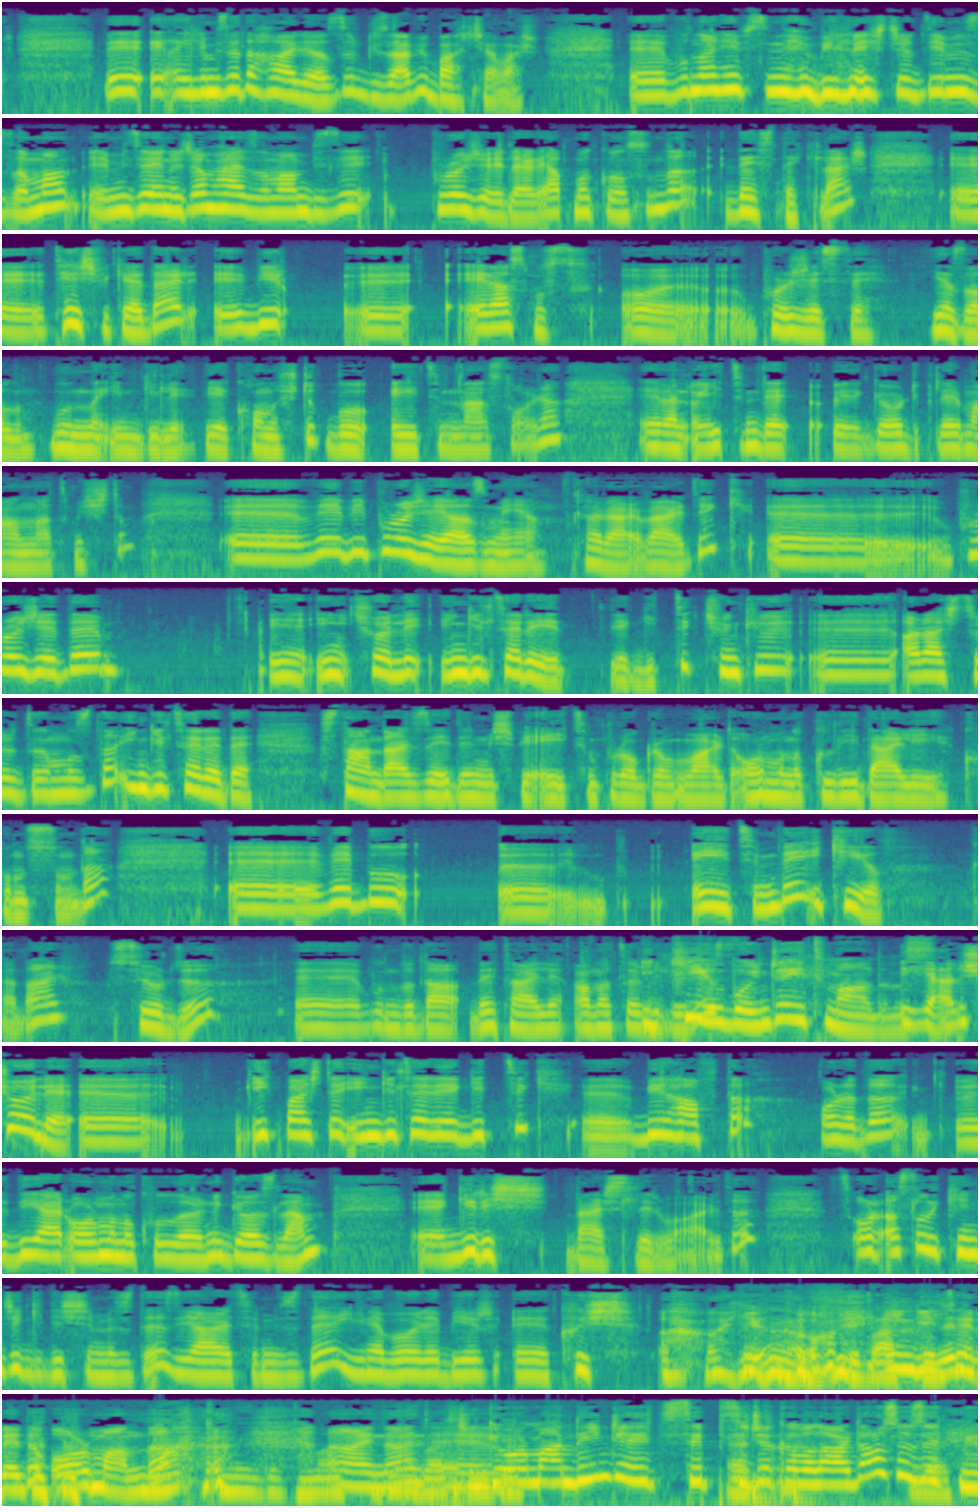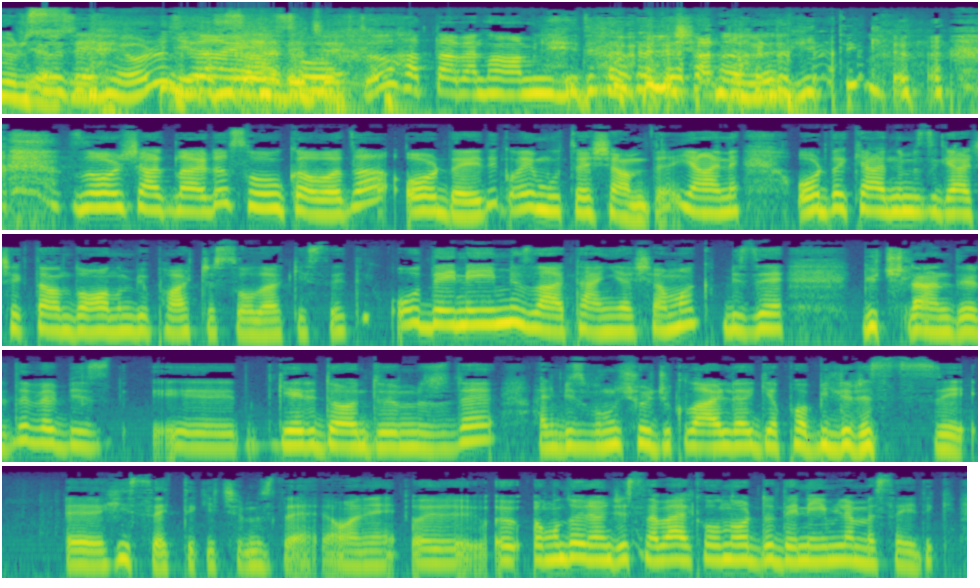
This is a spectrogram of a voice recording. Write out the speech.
Ve e, elimizde de hali hazır güzel bir bahçe var. E, bunların hepsini birleştirdiğimiz zaman e, Müzeyyen Hocam her zaman bizi projeler yapma konusunda destekler, e, teşvik eder. E, bir e, Erasmus e, projesi yazalım bununla ilgili diye konuştuk bu eğitimden sonra. E, ben eğitimde e, gördüklerimi anlatmıştım. E, ve bir proje yazmaya karar verdik. E, projede e, şöyle İngiltere'ye gittik çünkü e, araştırdığımızda İngiltere'de standartize edilmiş bir eğitim programı vardı orman okulu liderliği konusunda e, ve bu e, eğitimde iki yıl kadar sürdü e, bunu da daha detaylı anlatabiliriz. İki yıl boyunca eğitim aldınız. Yani şöyle e, ilk başta İngiltere'ye gittik e, bir hafta Orada e, diğer orman okullarını gözlem, e, giriş dersleri vardı. Sonra asıl ikinci gidişimizde, ziyaretimizde yine böyle bir e, kış ayı İngiltere'de ormanda. Mart mıydı? Mart, Aynen. Mart. Çünkü orman deyince hep sıcak havalardan söz etmiyoruz. Söz etmiyoruz. Gayet soğuktu. Hatta ben hamileydim. Öyle şartlarda gittik. Zor şartlarda soğuk havada oradaydık. O muhteşemdi. Yani orada kendimizi gerçekten doğanın bir parçası olarak hissettik. O deneyimi zaten yaşamak bize güçlendirdi ve biz e, geri döndüğümüzde hani biz bunu çocuklarla yapabiliriz e, hissettik içimizde. Yani e, ondan öncesinde belki onu orada deneyimlemeseydik,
